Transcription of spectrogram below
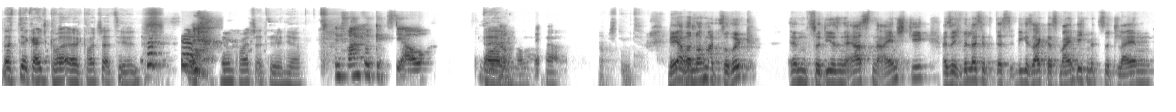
lass dir keinen Quatsch erzählen. keinen Quatsch erzählen hier. In Frankfurt gibt es die auch. Ja, ja, genau. Ja, stimmt. Nee, aber nochmal zurück ähm, zu diesem ersten Einstieg. Also ich will das jetzt, das, wie gesagt, das meinte ich mit so kleinen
